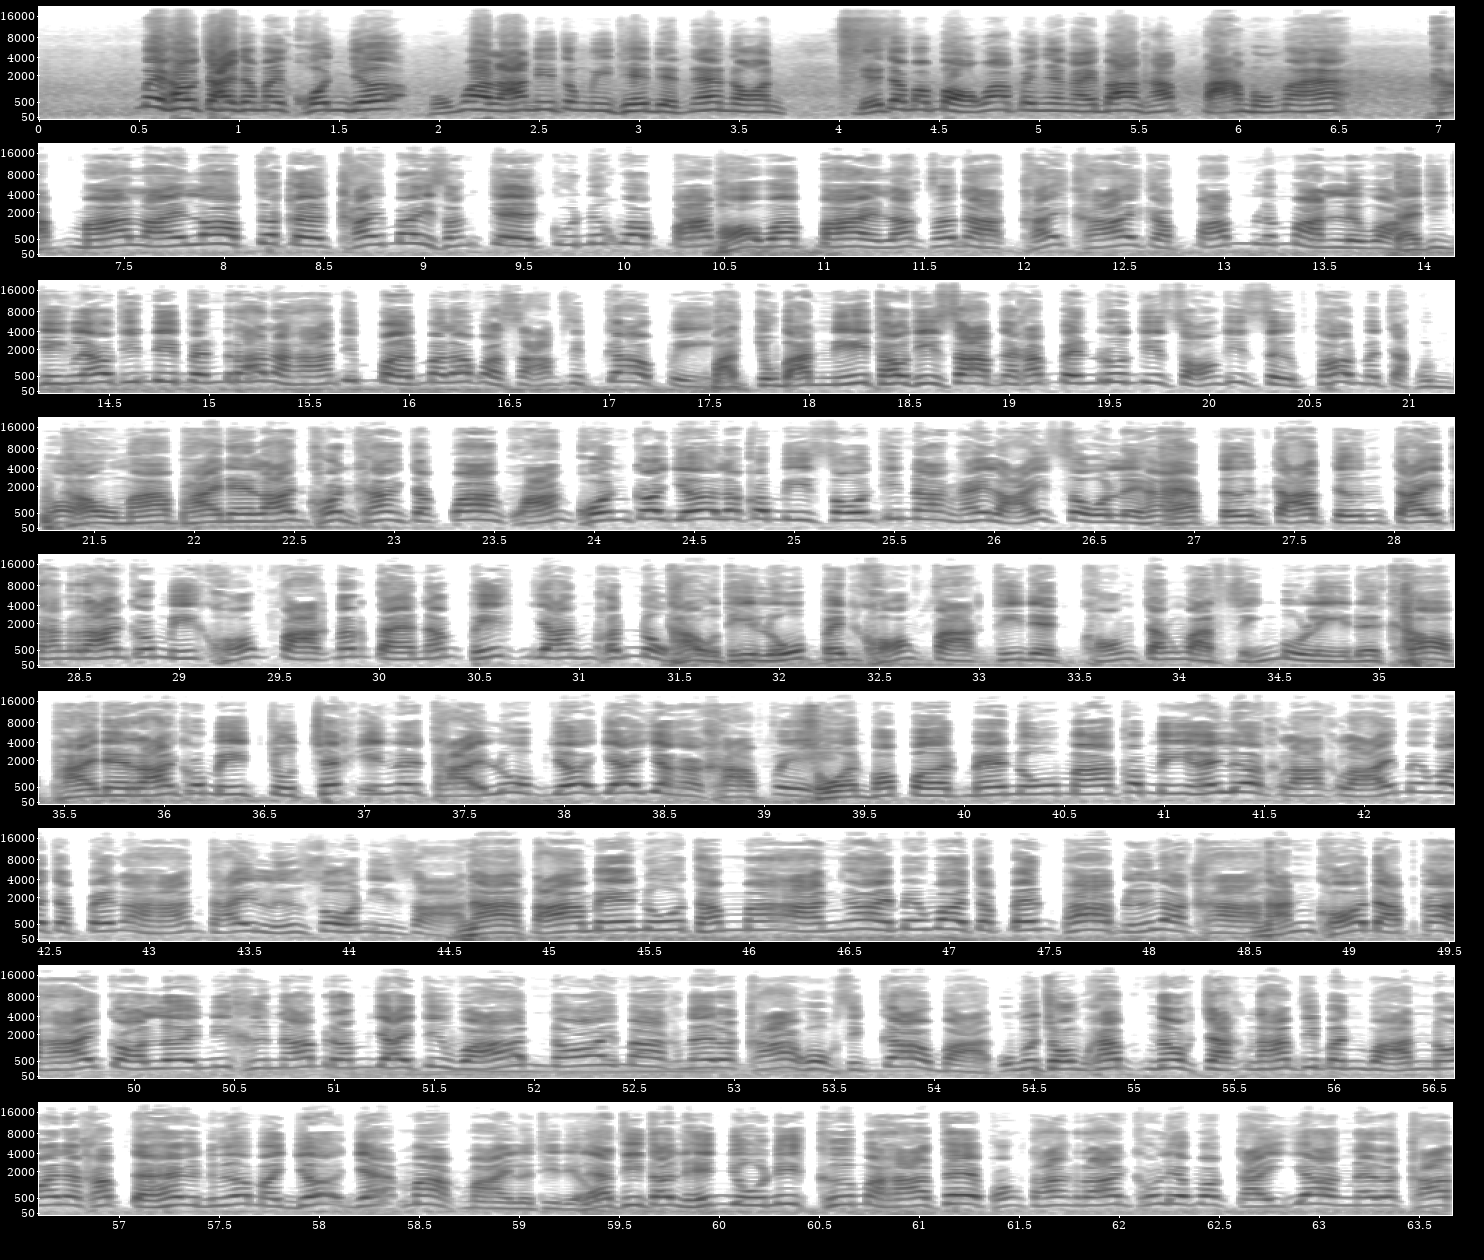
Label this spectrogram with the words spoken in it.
ไม่เข้าใจทำไมคนเยอะ ผมว่าร้านนี้ต้องมีเทเด็ดแน่นอน เดี๋ยวจะมาบอกว่าเป็นยังไงบ้างครับ ตามผมมาฮะ ขับมาหลายรอบถ้าเกิดใครไม่สังเกตกูนึกว่าปั๊มเพราะว่าป้ายลักษณะคล้ายๆกับปั๊มน้ำมันเลยว่ะแต่จริงๆ แล้วที่นี่เป็นร้านอาหารที่เปิดมาแล้วกว่า 39 ปี ปัจจุบันนี้เท่าที่ทราบนะครับ เป็นรุ่นที่ 2 ที่สืบทอดมาจากคุณพ่อเข้ามาภายในร้านค่อนข้างจะกว้างขวางคนก็เยอะแล้วก็มีโซนที่นั่งให้หลายโซนเลยฮะแอบตื่นตาตื่นใจทางร้านก็มีของฝากตั้งแต่น้ำพริกยันขนมเท่าที่รู้เป็นของฝากทีเด็ดของจังหวัดสิงห์บุรีด้วยครับชอบภายในร้านก็มีจุดเช็คอินให้ถ่ายรูปเยอะแยะอย่างกับคาเฟ่ส่วนพอเปิดเมนูมาก็มีให้เลือกหลากหลาย ไม่ว่าจะเป็นอาหารไทยหรือโซนอีสานหน้าตาเมนูทำมาอ่านง่าย ไม่ว่าจะเป็นภาพหรือราคางั้นขอดับกระหายก่อนเลยนี่คือน้ำลำไยที่หวานน้อยมากในราคา 69 บาทคุณผู้ชมครับ นอกจากน้ำที่มันหวานน้อยนะครับ แต่ให้เนื้อมาเยอะแยะมากมายเลยทีเดียว และที่ท่านเห็นอยู่นี่คือมหาเทพของทางร้านเขาเรียกว่าไก่ย่างในราคา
